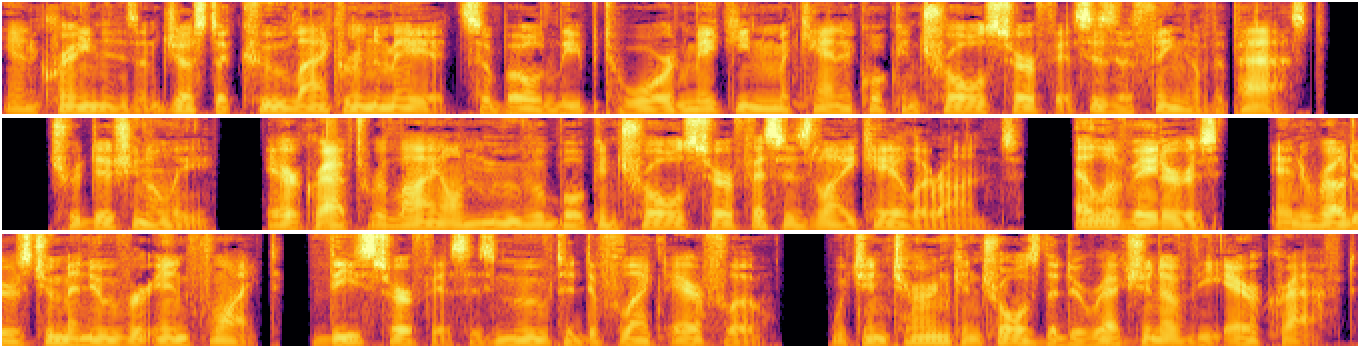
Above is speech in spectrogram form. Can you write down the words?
and crane isn't just a cool acronym it's a bold leap toward making mechanical control surfaces a thing of the past. Traditionally, aircraft rely on movable control surfaces like ailerons, elevators, and rudders to maneuver in flight. These surfaces move to deflect airflow, which in turn controls the direction of the aircraft.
